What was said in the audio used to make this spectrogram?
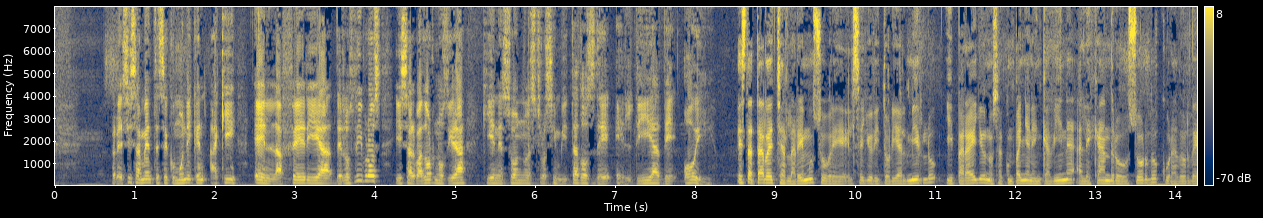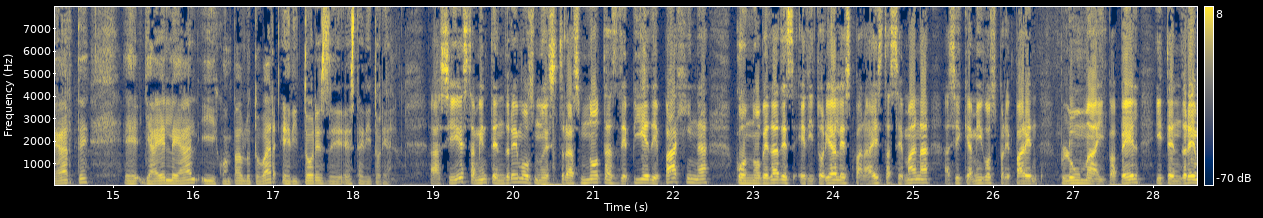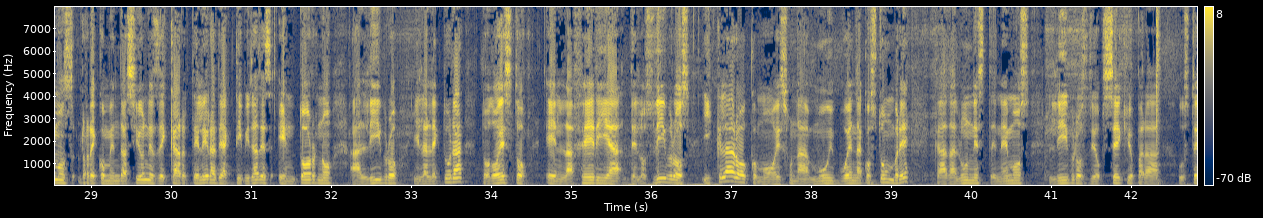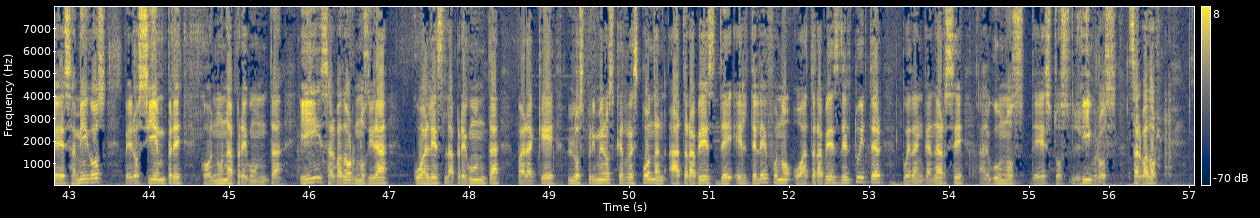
precisamente se comuniquen aquí en la Feria de los Libros y Salvador nos dirá quiénes son nuestros invitados de el día de hoy. Esta tarde charlaremos sobre el sello editorial Mirlo y para ello nos acompañan en cabina Alejandro Sordo, curador de arte, eh, Yael Leal y Juan Pablo Tobar, editores de esta editorial. Así es, también tendremos nuestras notas de pie de página con novedades editoriales para esta semana, así que amigos preparen pluma y papel y tendremos recomendaciones de cartelera de actividades en torno al libro y la lectura, todo esto en la Feria de los Libros. Y claro, como es una muy buena costumbre, cada lunes tenemos libros de obsequio para ustedes amigos, pero siempre con una pregunta. Y Salvador nos dirá cuál es la pregunta para que los primeros que respondan a través del teléfono o a través del Twitter puedan ganarse algunos de estos libros. Salvador.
